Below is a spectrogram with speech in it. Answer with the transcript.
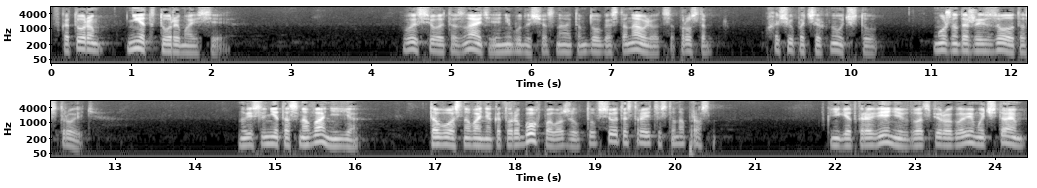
в котором нет Торы Моисея. Вы все это знаете, я не буду сейчас на этом долго останавливаться, просто хочу подчеркнуть, что можно даже из золота строить. Но если нет основания, того основания, которое Бог положил, то все это строительство напрасно. Книге Откровения, в 21 главе мы читаем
